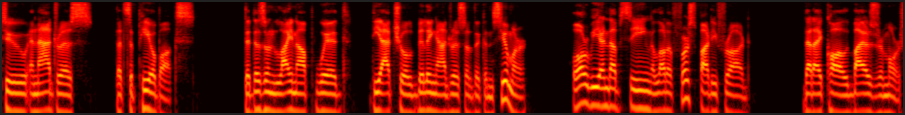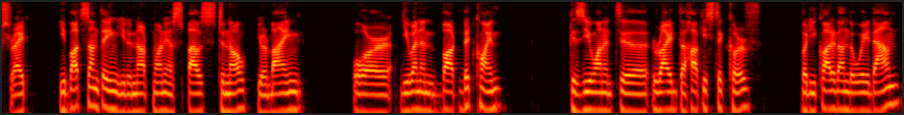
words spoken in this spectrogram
to an address that's a PO box that doesn't line up with the actual billing address of the consumer. Or we end up seeing a lot of first party fraud that I call buyer's remorse, right? You bought something you did not want your spouse to know you're buying, or you went and bought Bitcoin because you wanted to ride the hockey stick curve, but you caught it on the way down.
